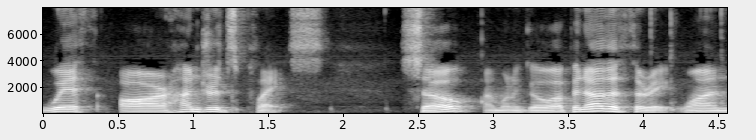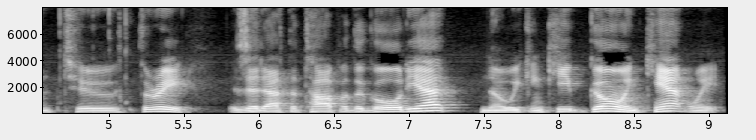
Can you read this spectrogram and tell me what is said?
with our hundreds place. So I'm going to go up another 3. 1, 2, 3. Is it at the top of the gold yet? No, we can keep going, can't we?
